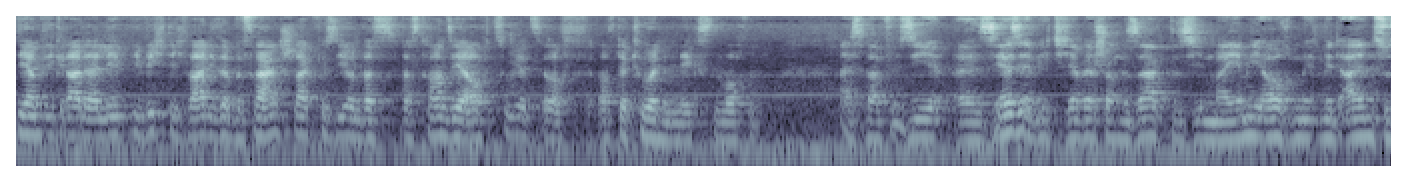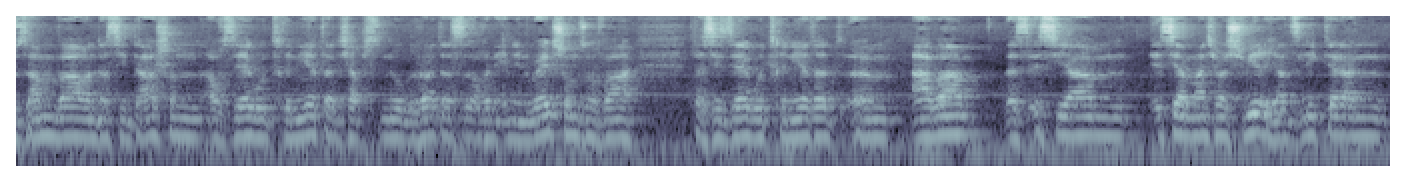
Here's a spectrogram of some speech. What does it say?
die haben Sie gerade erlebt. Wie wichtig war dieser Befreiungsschlag für Sie und was, was trauen Sie auch zu jetzt auf, auf der Tour in den nächsten Wochen? Es war für sie äh, sehr, sehr wichtig. Ich habe ja schon gesagt, dass ich in Miami auch mit, mit allen zusammen war und dass sie da schon auch sehr gut trainiert hat. Ich habe es nur gehört, dass es auch in, in den Rails schon so war, dass sie sehr gut trainiert hat. Ähm, aber das ist ja, ist ja manchmal schwierig. Also es liegt ja dann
